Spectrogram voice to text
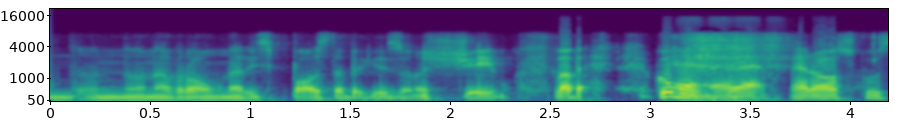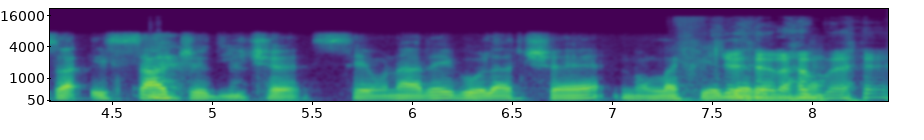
non, non avrò una risposta perché sono scemo. Vabbè, comunque Eh, beh, però scusa, il saggio dice se una regola c'è non la chiedere a me.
